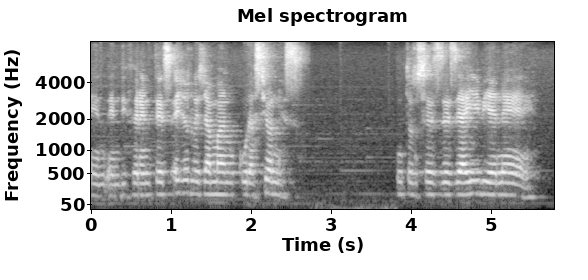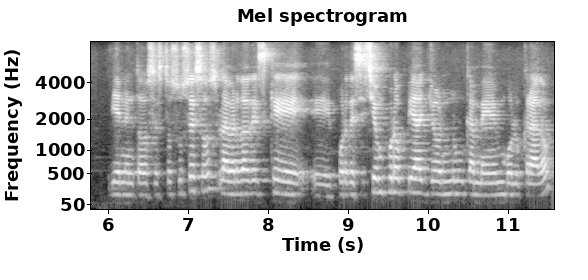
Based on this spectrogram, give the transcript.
en diferentes, ellos les llaman curaciones. Entonces desde ahí viene, vienen todos estos sucesos. La verdad es que eh, por decisión propia yo nunca me he involucrado,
